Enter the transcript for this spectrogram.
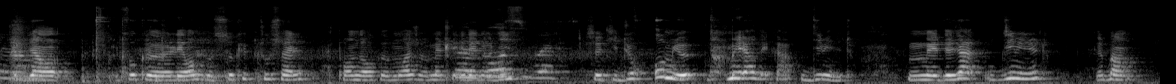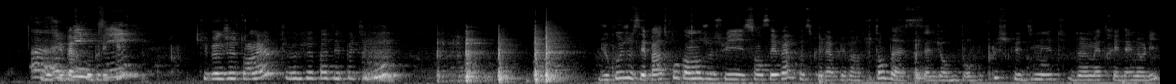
eh bien, il faut que Léandre s'occupe tout seul pendant que moi je mette Hélène au lit. Ce qui dure au mieux, dans le meilleur des cas, 10 minutes. Mais déjà 10 minutes, eh ben c'est super compliqué. Tu veux que je t'enlève? Tu veux que je fasse des petits bouts? Du coup, je sais pas trop comment je suis censée faire parce que la plupart du temps, bah, ça dure beaucoup plus que 10 minutes de mettre Eden au lit.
